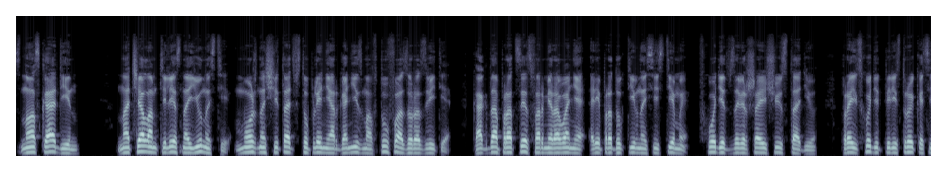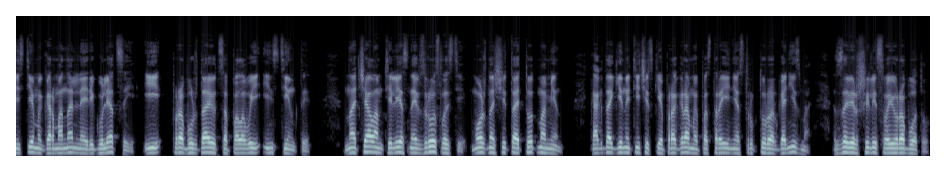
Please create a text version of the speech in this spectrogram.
Сноска 1. Началом телесной юности можно считать вступление организма в ту фазу развития, когда процесс формирования репродуктивной системы входит в завершающую стадию, происходит перестройка системы гормональной регуляции и пробуждаются половые инстинкты. Началом телесной взрослости можно считать тот момент, когда генетические программы построения структуры организма завершили свою работу.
